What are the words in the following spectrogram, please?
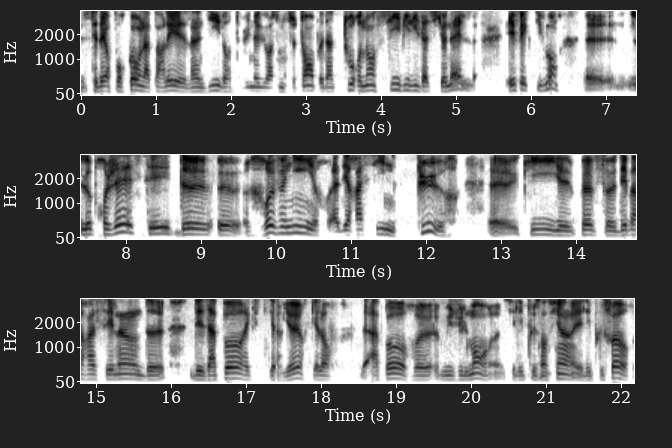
C'est d'ailleurs pourquoi on a parlé lundi lors de l'inauguration de ce temple d'un tournant civilisationnel. Effectivement, le projet, c'est de revenir à des racines pures euh, qui euh, peuvent débarrasser l'Inde des apports extérieurs, qui alors apports euh, musulmans, c'est les plus anciens et les plus forts,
